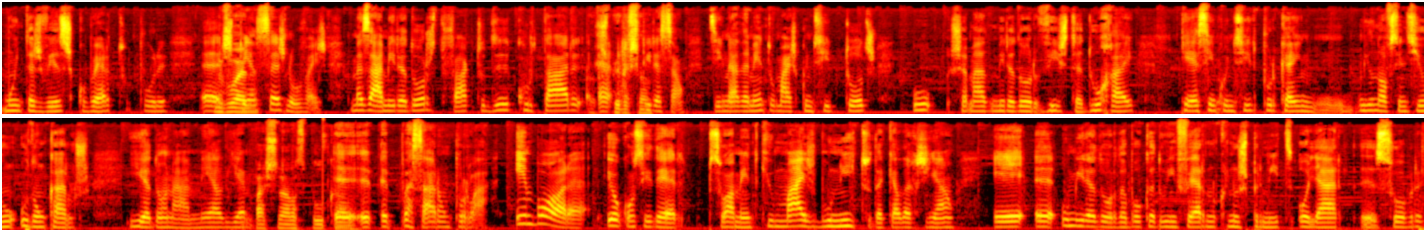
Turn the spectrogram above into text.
muitas vezes coberto por eh, expensas nuvens. Mas há miradouros, de facto, de cortar a respiração. respiração. Designadamente o mais conhecido de todos, o chamado Mirador Vista do Rei, que é assim conhecido porque em 1901 o Dom Carlos e a Dona Amélia Apaixonaram-se pelo eh, passaram por lá. Embora eu considere pessoalmente que o mais bonito daquela região é eh, o mirador da Boca do Inferno que nos permite olhar eh, sobre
